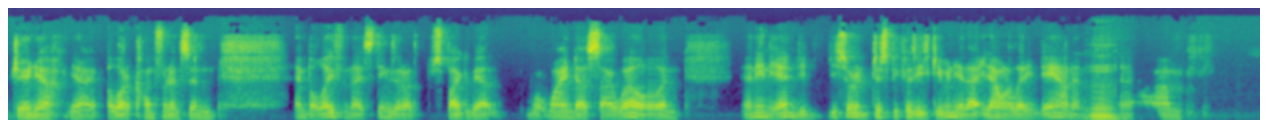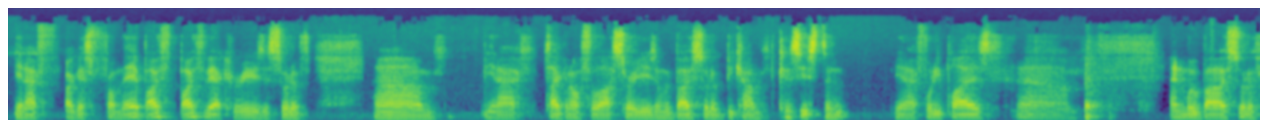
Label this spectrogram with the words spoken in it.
Junior, you know, a lot of confidence and and belief in those things that I spoke about. What Wayne does so well, and and in the end, you, you sort of just because he's given you that, you don't want to let him down, and mm. um, you know, I guess from there, both both of our careers are sort of um, you know, taken off the last three years, and we've both sort of become consistent, you know, footy players. Um, and we both sort of,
